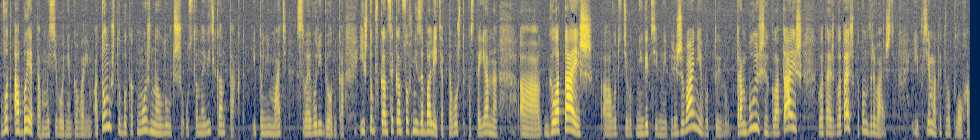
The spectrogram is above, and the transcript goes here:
Вот об этом мы сегодня говорим, о том, чтобы как можно лучше установить контакт и понимать своего ребенка, и чтобы в конце концов не заболеть от того, что постоянно а, глотаешь а, вот эти вот негативные переживания, вот ты трамбуешь их, глотаешь, глотаешь, глотаешь, потом взрываешься. И всем от этого плохо.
